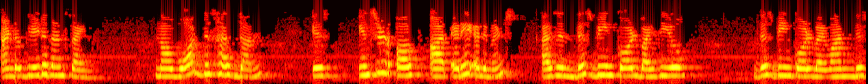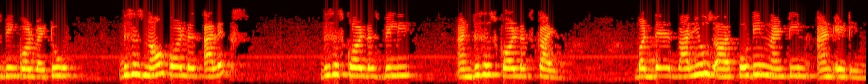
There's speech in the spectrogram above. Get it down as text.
and a greater than sign. Now what this has done is instead of our array elements as in this being called by 0, this being called by 1, this being called by 2, this is now called as Alex, this is called as Billy and this is called as Kyle. But their values are 14, 19 and 18.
